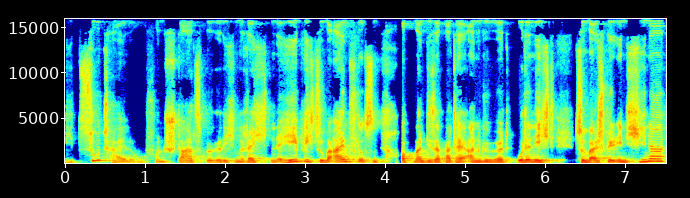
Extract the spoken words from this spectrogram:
die Zuteilung von staatsbürgerlichen Rechten erheblich zu beeinflussen, ob man dieser Partei angehört oder nicht. Zum Beispiel in China,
